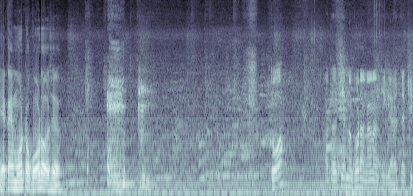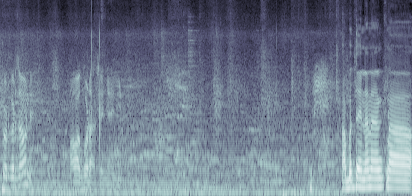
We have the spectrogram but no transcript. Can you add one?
એ કાંઈ મોટો ઘોડો છે. તો? આ તો અત્યારના ઘોડા નાના થઈ ગયા. અત્યારે ચિત્તોડગઢ જાઓ ને આવા ઘોડા છે ત્યાં આ બધા નાના નાના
